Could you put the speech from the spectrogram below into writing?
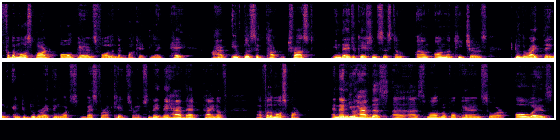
For the most part, all parents fall in that bucket. Like, hey, I have implicit trust in the education system on, on the teachers to do the right thing and to do the right thing what's best for our kids right? So they, they have that kind of uh, for the most part. And then you have this uh, a small group of parents who are always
